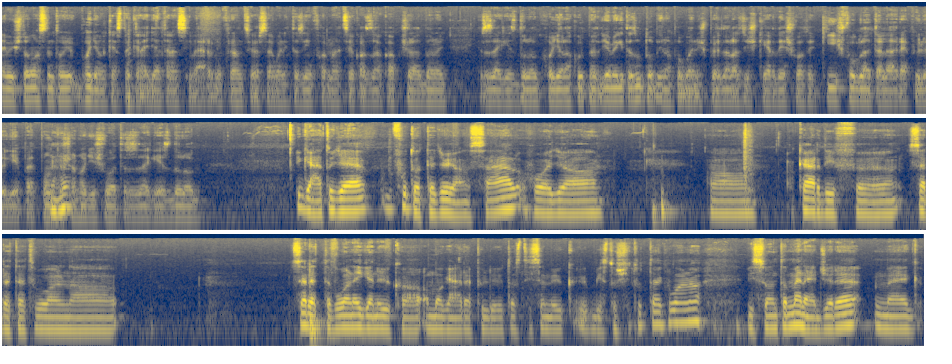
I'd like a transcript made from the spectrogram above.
nem is tudom azt mondta, hogy hogyan kezdtek el egyáltalán szivárogni Franciaországban itt az információk azzal kapcsolatban, hogy ez az egész dolog hogy alakult, mert ugye még itt az utóbbi napokban is például az is kérdés volt, hogy ki is foglalta el a repülőgépet, pontosan uh-huh. hogy is volt ez az egész dolog. Igen, hát ugye futott egy olyan szál, hogy a, a, a Cardiff szeretett volna szerette volna, igen, ők a, a magánrepülőt, azt hiszem ők, ők biztosították volna, viszont a menedzsere meg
